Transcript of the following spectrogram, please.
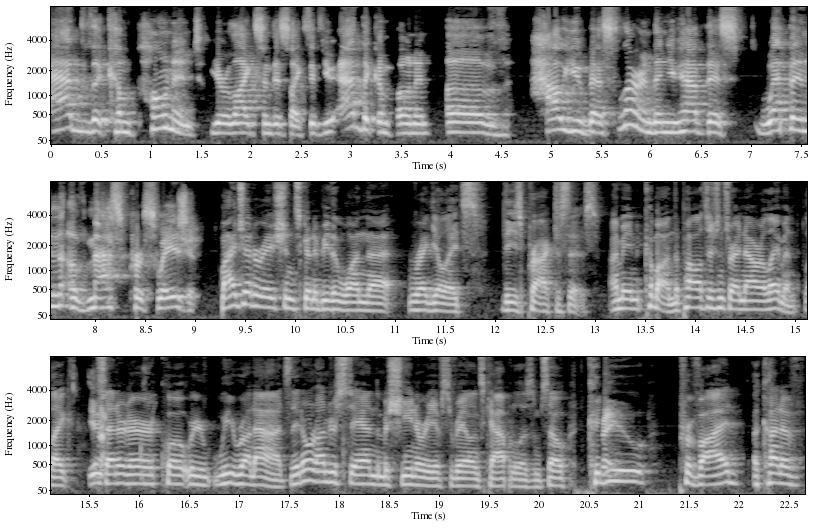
add the component, your likes and dislikes, if you add the component of how you best learn, then you have this weapon of mass persuasion. My generation's going to be the one that regulates these practices. I mean, come on, the politicians right now are laymen. Like yeah. Senator, quote, we, we run ads. They don't understand the machinery of surveillance capitalism. So could right. you provide a kind of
